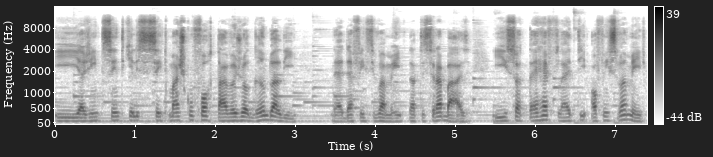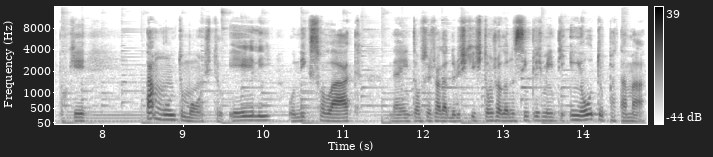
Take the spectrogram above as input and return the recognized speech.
e a gente sente que ele se sente mais confortável jogando ali, né, defensivamente na terceira base. E isso até reflete ofensivamente, porque tá muito monstro. Ele, o Nick Solak, né, então são jogadores que estão jogando simplesmente em outro patamar.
